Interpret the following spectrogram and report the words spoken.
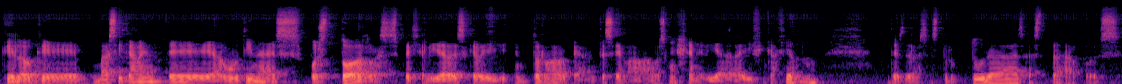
que lo que básicamente aglutina es pues, todas las especialidades que hoy en torno a lo que antes se llamaba ingeniería de la edificación, desde las estructuras hasta pues,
